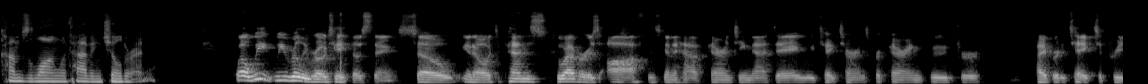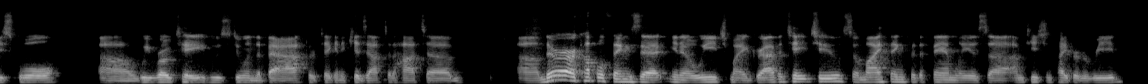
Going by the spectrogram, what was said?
comes along with having children? Well, we we really rotate those things. So you know, it depends. Whoever is off is going to have parenting that day. We take turns preparing food for Piper to take to preschool. Uh, we rotate who's doing the bath or taking the kids out to the hot tub. Um, there are a couple things that you know we each might gravitate to. So my thing for the family is uh, I'm teaching Piper to read,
